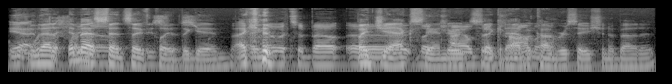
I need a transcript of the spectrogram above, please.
Yeah, in that in that is sense, I've played the game. I I could, know it's about uh, by Jack like standards, I childhood could have a conversation about it.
